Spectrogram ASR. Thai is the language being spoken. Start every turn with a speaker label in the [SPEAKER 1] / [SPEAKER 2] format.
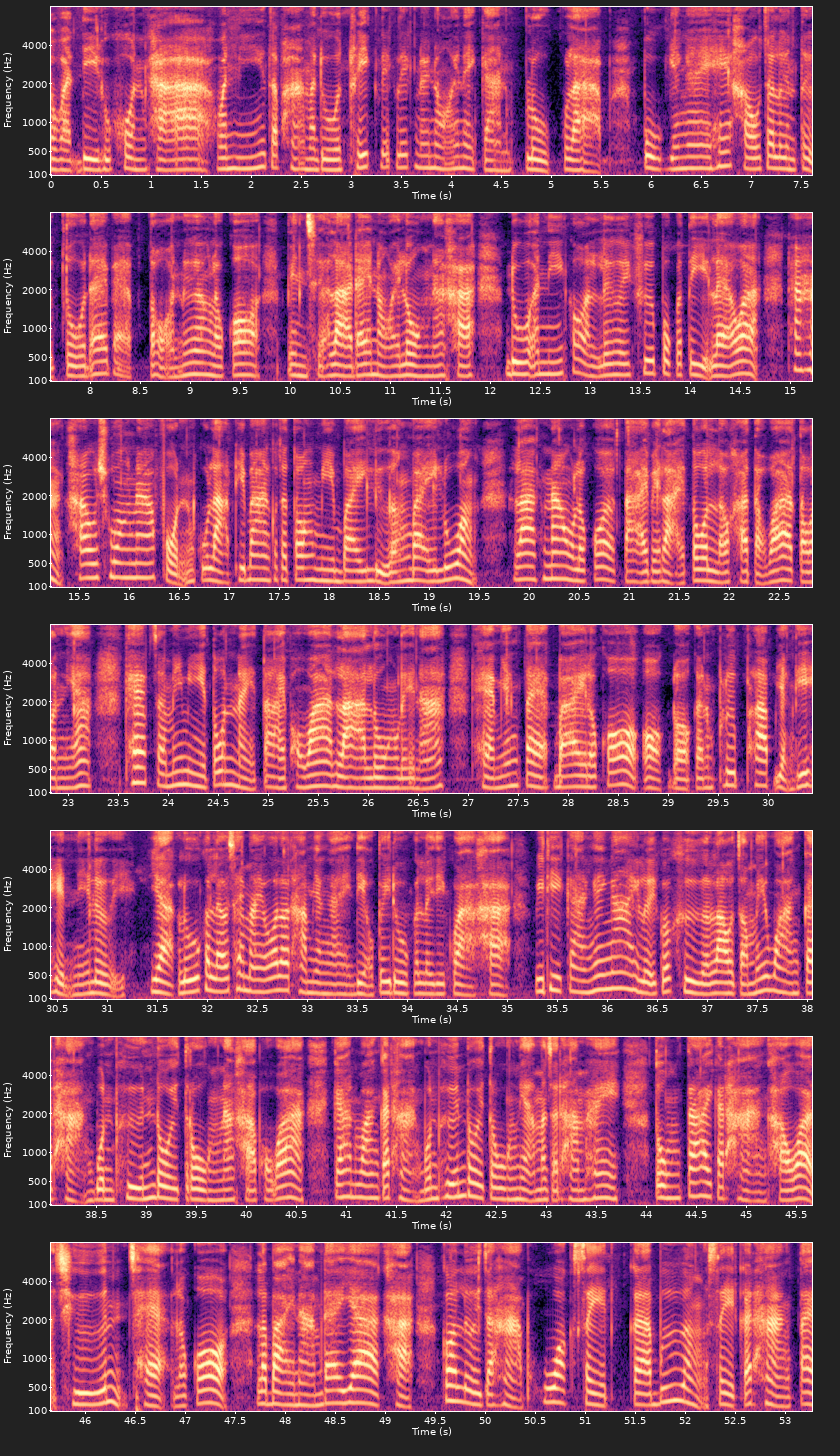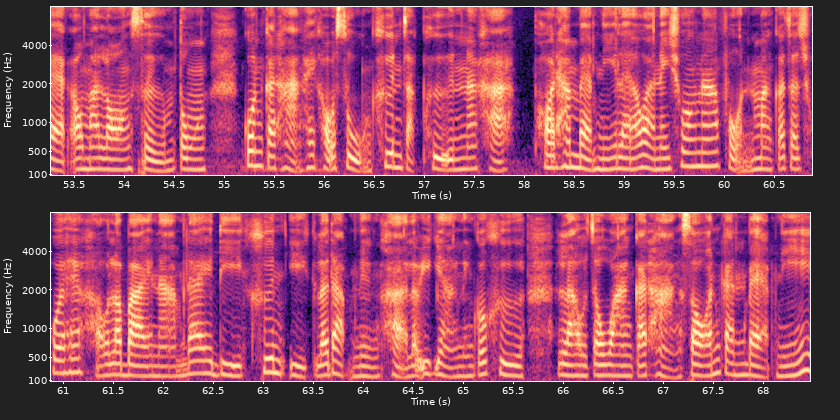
[SPEAKER 1] สวัสดีทุกคนค่ะ วันนี้จะพามาดูทริคเล็ก ๆ น้อย ๆ ในการปลูกกุหลาบ ปลูกยังไงให้เขาเจริญเติบโตได้แบบต่อเนื่อง แล้วก็เป็นเชื้อราได้น้อยลงนะคะ ดูอันนี้ก่อนเลยคือปกติแล้วอะถ้าหากเข้าช่วงหน้าฝนกุหลาบที่บ้านก็จะต้องมีใบเหลืองใบร่วง รากเน่าแล้วก็ตายไปหลายต้นแล้วค่ะ แต่ว่าตอนเนี้ยแทบจะไม่มีต้นไหนตาย เพราะว่าลาลงเลยนะ แถมยังแตกใบแล้วก็ออกดอกกันพรึบพรับอย่างที่เห็นนี้เลย อยากรู้กันแล้วใช่ไหมว่าเราทำยังไง เดี๋ยวไปดูกันเลยดีกว่าค่ะ วิธีการง่ายๆเลยก็คือเราจะไม่วางกระถางบนพื้นโดยตรงนะคะ เพราะว่าการวางกระถางบนพื้นโดยตรงเนี่ยมันจะทำให้ตรงใต้กระถางเขาอะชื้น แฉะแล้วก็ระบายน้ำได้ยากค่ะ ก็เลยจะหาพวกเศษกระเบื้อง เศษกระถางแตกเอามาลองเสริมตรงก้นกระถางให้เขาสูงขึ้นจากพื้นนะคะ พอทำแบบนี้แล้วอะในช่วงหน้าฝนมันก็จะช่วยให้เขาระบายน้ำได้ดีขึ้นอีกระดับหนึ่งค่ะ แล้วอีกอย่างหนึ่งก็คือ เราจะวางกระถางซ้อนกันแบบนี้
